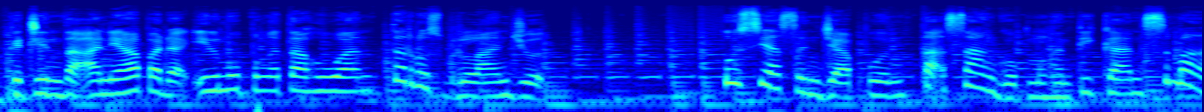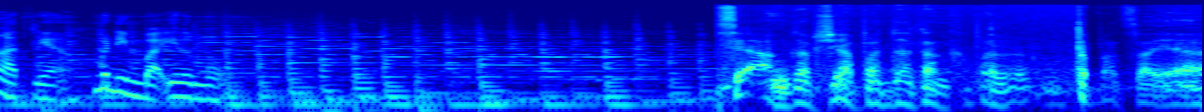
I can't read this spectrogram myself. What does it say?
Kecintaannya pada ilmu pengetahuan terus berlanjut. Usia senja pun tak sanggup menghentikan semangatnya menimba ilmu. Saya anggap siapa datang ke tempat saya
